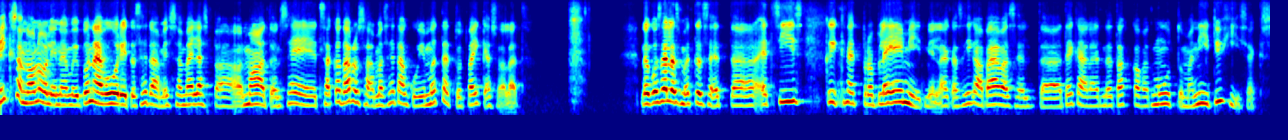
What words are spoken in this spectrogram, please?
miks on oluline või põnev uurida seda, mis on väljaspool maad, on see, et sa hakkad aru saama seda, kui mõttetult väike sa oled nagu selles mõttes, et, et siis kõik need probleemid, millega sa igapäevaselt äh, tegeled, need hakkavad muutuma nii tühiseks,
